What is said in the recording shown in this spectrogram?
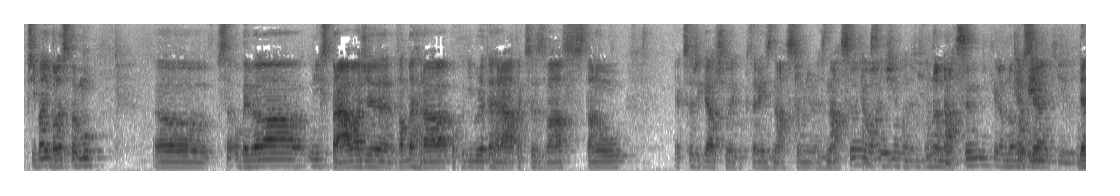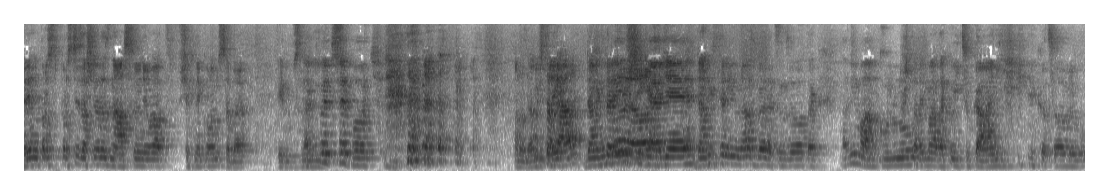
v případě Balletstormu uh, se objevila u nich zpráva, že tahle hra, pokud ji budete hrát, tak se z vás stanou jak se říká člověku, který znásilňuje? Znásilňovač? Násilňovač. No, násilník, jenom no, prostě. Deviant prostě, prostě začnete znásilňovat všechny kolem sebe. Ty různý... Tak Petře, pojď. Ano, Dan, který? Dan, který. Dan, který u nás bude recenzovat, tak Tady mám už kudlu. tady má takový cukání jako celou dobu.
